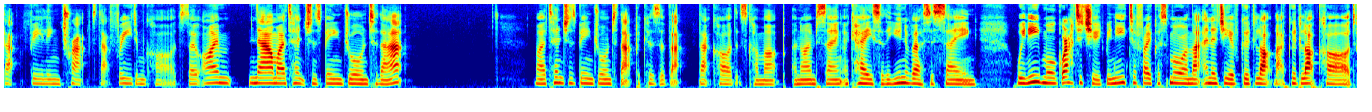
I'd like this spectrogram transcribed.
that feeling trapped that freedom card. So i'm now my attention's being drawn to that. My attention's being drawn to that because of that that card that's come up. And i'm saying okay so the universe is saying we need more gratitude. We need to focus more on that energy of good luck that good luck card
